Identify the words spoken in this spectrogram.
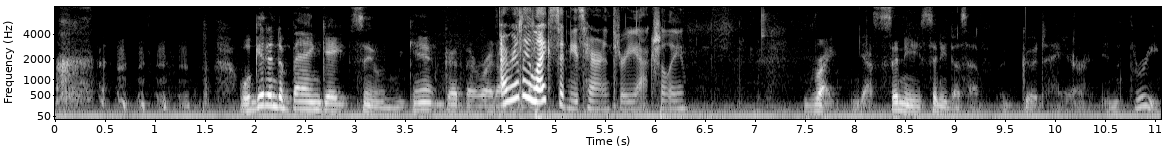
we'll get into Bang Gate soon. We can't get that right. I off really like Sidney's hair in 3 actually. Right. Yes. Sidney. Sidney does have good hair in three.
